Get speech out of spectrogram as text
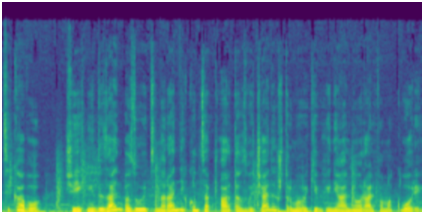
Цікаво, що їхній дизайн базується на ранніх концепт-артах звичайних штурмовиків геніального Ральфа Маккворі.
